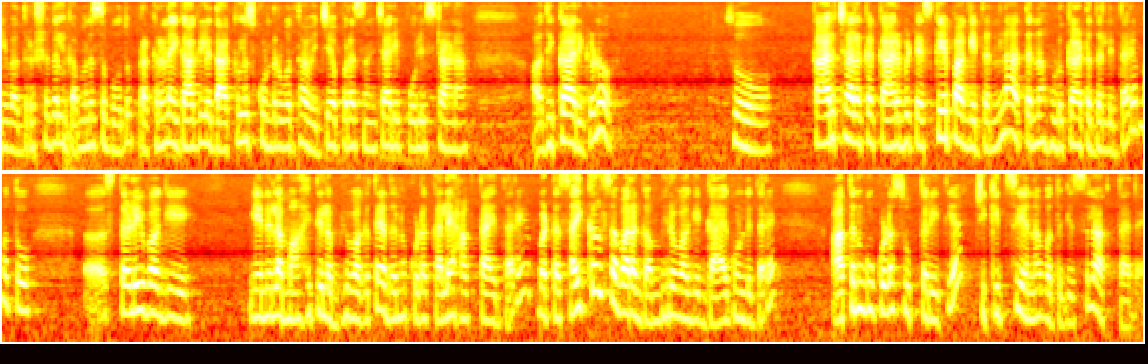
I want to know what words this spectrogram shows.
ನೀವು ಆ ದೃಶ್ಯದಲ್ಲಿ ಗಮನಿಸಬಹುದು. ಪ್ರಕರಣ ಈಗಾಗಲೇ ದಾಖಲಿಸಿಕೊಂಡಿರುವಂಥ ವಿಜಯಪುರ ಸಂಚಾರಿ ಪೊಲೀಸ್ ಠಾಣಾ ಅಧಿಕಾರಿಗಳು. ಸೊ ಕಾರ್ ಚಾಲಕ, ಕಾರ್ ಬಿಟ್ಟು ಎಸ್ಕೇಪ್ ಆಗಿದ್ದನಲ್ಲ, ಆತನ ಹುಡುಕಾಟದಲ್ಲಿದ್ದಾರೆ. ಮತ್ತು ಸ್ಥಳೀಯವಾಗಿ ಏನೆಲ್ಲ ಮಾಹಿತಿ ಲಭ್ಯವಾಗುತ್ತೆ ಅದನ್ನು ಕೂಡ ಕಲೆ ಹಾಕ್ತಾ ಇದ್ದಾರೆ. ಬಟ್, ಸೈಕಲ್ ಸವಾರ ಗಂಭೀರವಾಗಿ ಗಾಯಗೊಂಡಿದ್ದಾರೆ. ಆತನಿಗೂ ಕೂಡ ಸೂಕ್ತ ರೀತಿಯ ಚಿಕಿತ್ಸೆಯನ್ನು ಒದಗಿಸಲಾಗ್ತಾ ಇದೆ.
